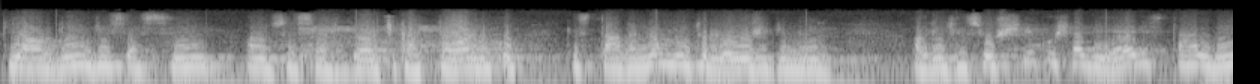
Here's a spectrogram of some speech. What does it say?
que alguém disse assim a um sacerdote católico que estava não muito longe de mim. Alguém disse, o Chico Xavier está ali,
